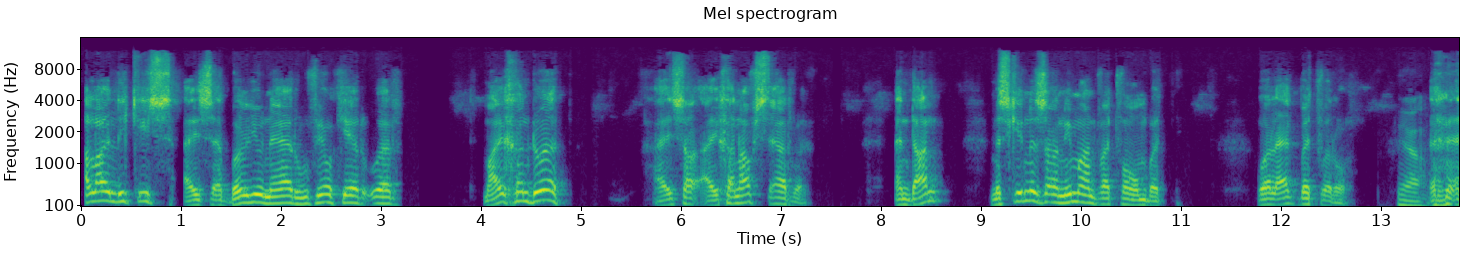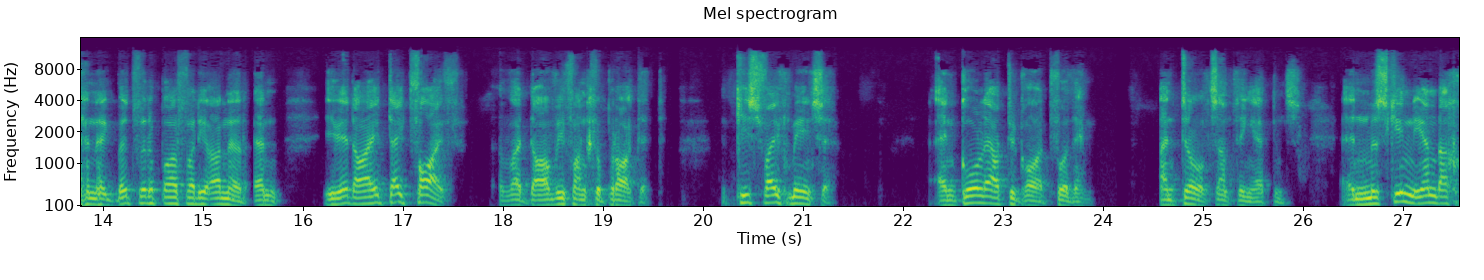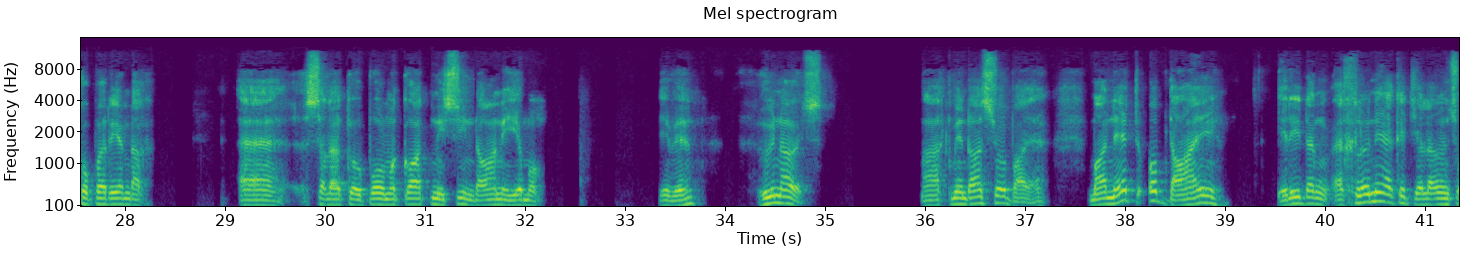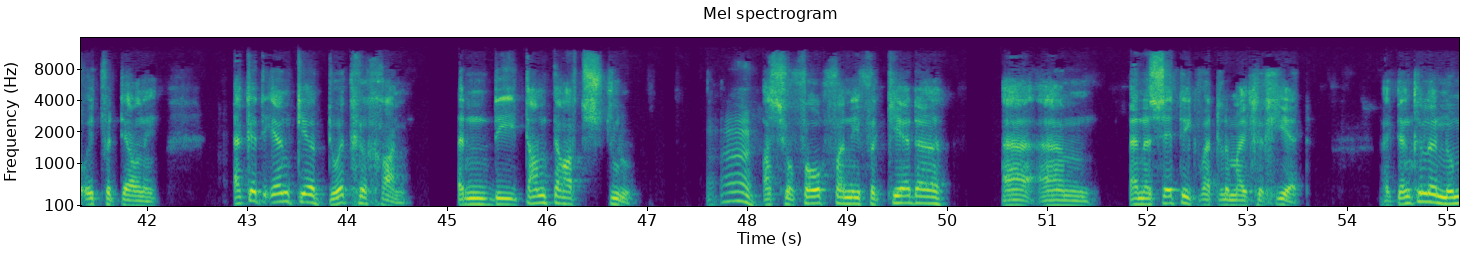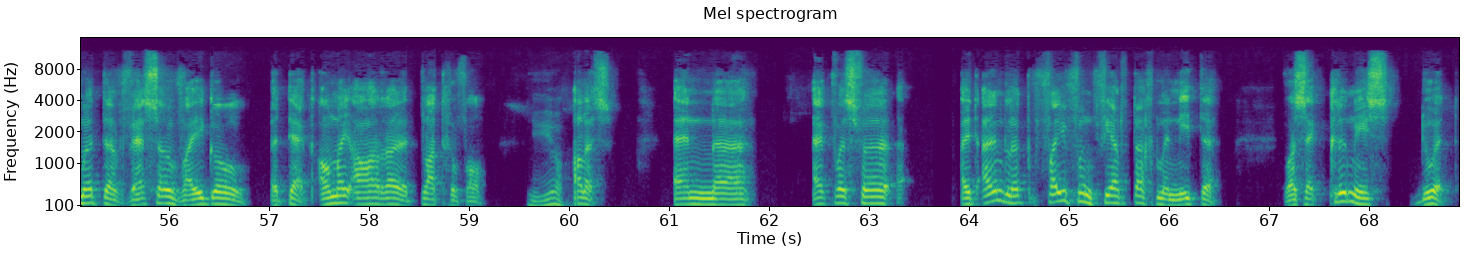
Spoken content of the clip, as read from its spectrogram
al daai liedjies, hy's 'n biljoenêr, hoeveel keer oor maar hy gaan dood. Hy sal hy gaan afsterwe. En dan miskien is daar niemand wat vir hom bid nie. Wel ek bid vir hom. Ja. en ek bid vir 'n paar van die ander en jy weet daai take 5 wat Dawie van gepraat het. Kies 5 mense and call out to God for them until something happens. En miskien eendag op 'n eendag uh sal ek op Paul McCartney sien daar in die hemel. Jy weet, who knows. Maar ek meen daar's so baie. Maar net op daai hierdie ding, ek glo nie ek het julle ouens ooit vertel nie. Ek het een keer dood gegaan in die tandartsstoel Mm. as gevolg van die verkeerde uh um anesthetic wat hulle my gegee het. Ek dink hulle noem dit 'n vasovagal attack. Al my are het plat geval, Ja. alles. En uh ek was vir uiteindelik 45 minute was ek klinies dood.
